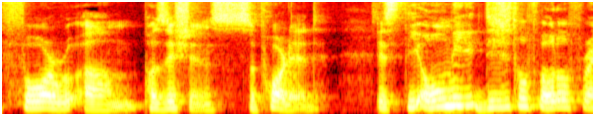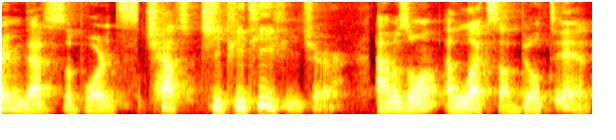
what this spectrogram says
four um, positions supported. It's the only digital photo frame that supports Chat GPT feature. Amazon Alexa built in. I'm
